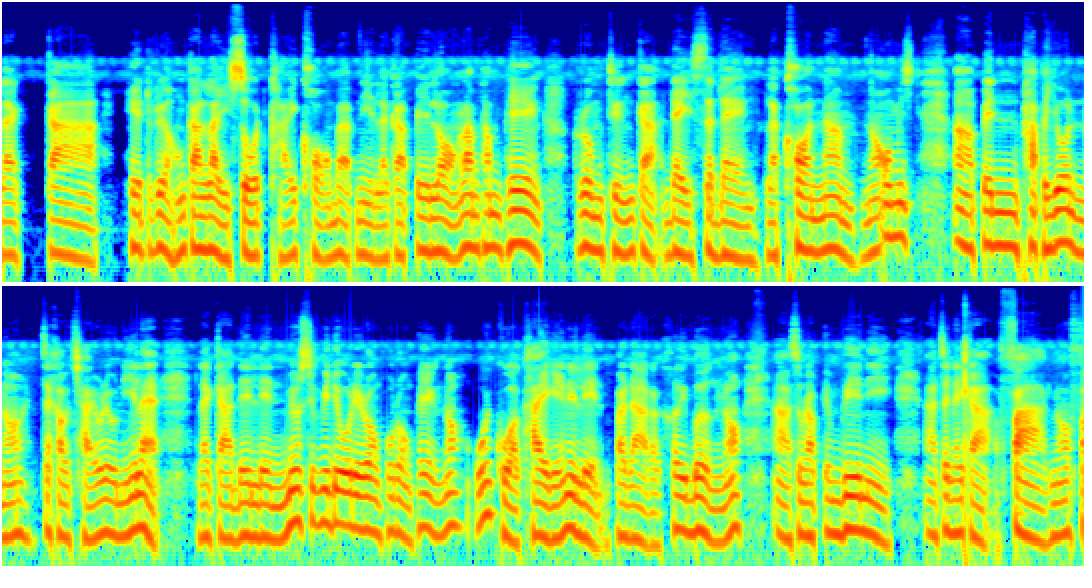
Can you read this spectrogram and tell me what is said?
และก็ เฮ็ดเรื่องของการไหล่สดขายของแบบนี้แล้วก็ไปลองร่ำทำเพลง รวมถึงกะได้แสดงละครนำเนาะโอ้มิอ่าเป็นภาพยนตร์เนาะจะเข้าฉายเร็วนี้แหละ และการได้เล่นมิวสิกวิดีโอได้ร้องพงร้องเพลงเนาะโอ้ยขัวใครก็ยังได้เล่นประดาก็เคยเบิ่งเนาะอ่าสำหรับ MV นี่อาจจะในกะฝากเนาะฝ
